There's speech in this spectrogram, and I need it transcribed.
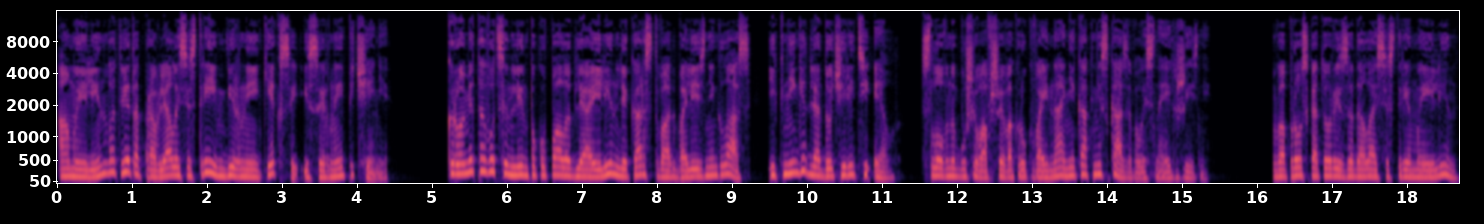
А Мэйлин в ответ отправляла сестре имбирные кексы и сырное печенье. Кроме того, Цинлин покупала для Айлин лекарства от болезни глаз и книги для дочери Тиэл. Словно бушевавшая вокруг война никак не сказывалась на их жизни. Вопрос, который задала сестре Мэйлин,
